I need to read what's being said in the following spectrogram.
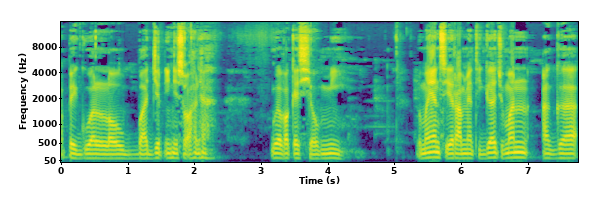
HP gua low budget ini soalnya. Gua pakai Xiaomi. Lumayan sih RAM-nya 3 cuman agak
